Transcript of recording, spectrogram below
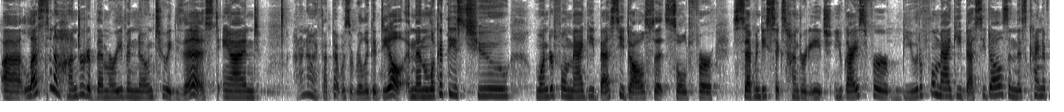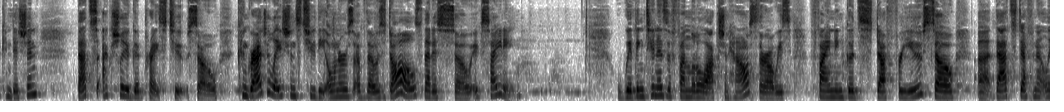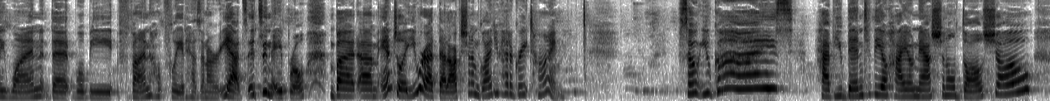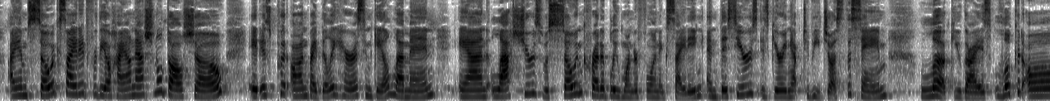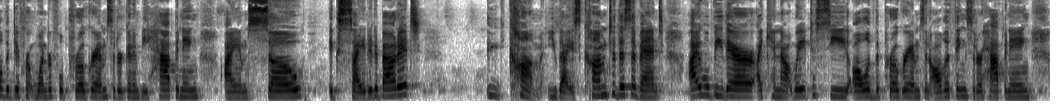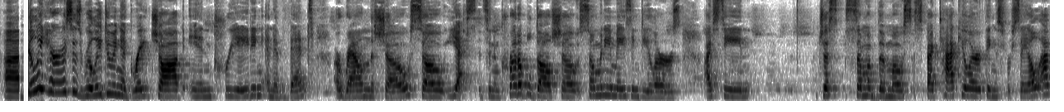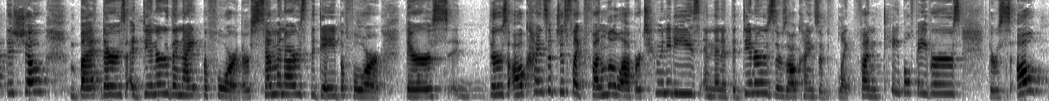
Uh, less than a hundred of them are even known to exist, and I don't know. I thought that was a really good deal. And then look at these two wonderful Maggie Bessie dolls that sold for 7600 each. You guys, for beautiful Maggie Bessie dolls in this kind of condition, that's actually a good price too. So congratulations to the owners of those dolls. That is so exciting. Withington is a fun little auction house. They're always finding good stuff for you. So uh, that's definitely one that will be fun. Hopefully it hasn't already. Yeah, it's, it's in April. But um, Angela, you were at that auction. I'm glad you had a great time. So you guys, have you been to the Ohio National Doll Show? I am so excited for the Ohio National Doll Show. It is put on by Billy Harris and Gail Lemon, and last year's was so incredibly wonderful and exciting, and this year's is gearing up to be just the same. Look, you guys, look at all the different wonderful programs that are going to be happening. I am so excited about it come you guys come to this event. I will be there. I cannot wait to see all of the programs and all the things that are happening. Uh, billy harris is really doing a great job in creating an event around the show. So yes it's an incredible doll show. So many amazing dealers. I've seen just some of the most spectacular things for sale at this show. But there's a dinner the night before, there's seminars the day before, there's there's all kinds of just like fun little opportunities. And then at the dinners, there's all kinds of like fun table favors. There's all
